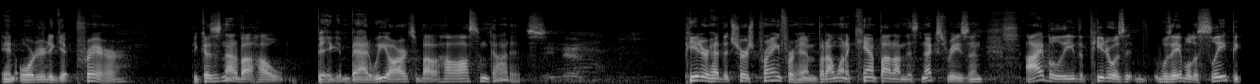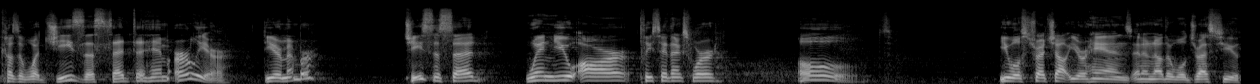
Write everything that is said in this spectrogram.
in order to get prayer because it's not about how big and bad we are, it's about how awesome God is. Amen. Peter had the church praying for him, but I want to camp out on this next reason. I believe that Peter was, was able to sleep because of what Jesus said to him earlier. Do you remember? Jesus said, When you are, please say the next word, old, you will stretch out your hands, and another will dress you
